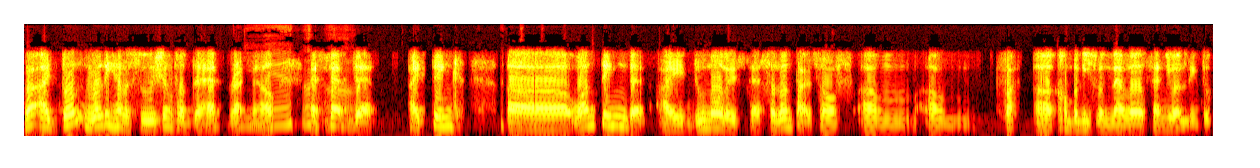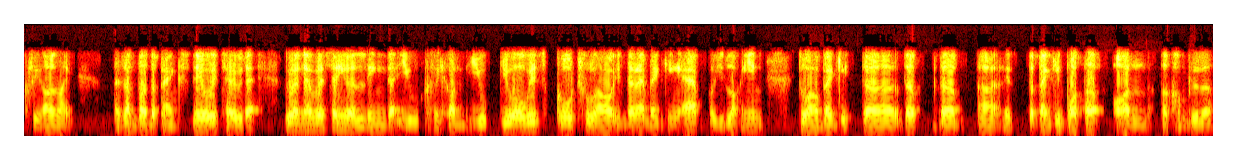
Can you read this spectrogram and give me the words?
Well, I don't really have a solution for that right Yeah. now, except that I think uh, one thing that I do know is that certain types of um, um, uh, companies will never send you a link to click on. Like, example, the banks. They always tell you that we will never send you a link that you click on. You you always go through our internet banking app or you log in to our banking the the the uh, the banking portal on a computer.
